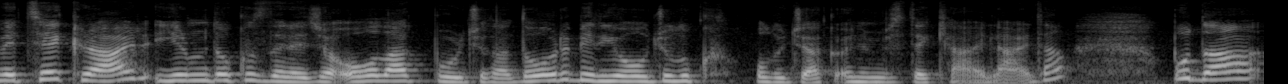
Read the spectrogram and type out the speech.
Ve tekrar 29 derece Oğlak Burcu'na doğru bir yolculuk olacak önümüzdeki aylarda. Bu da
